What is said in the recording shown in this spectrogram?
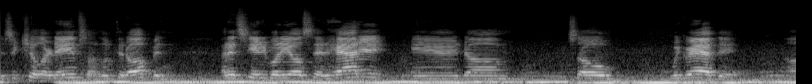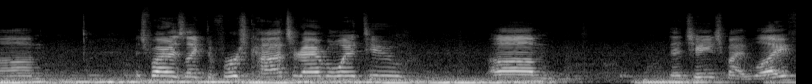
is a killer name so I looked it up and I didn't see anybody else that had it and um, so we grabbed it. Um, as far as like the first concert I ever went to, um, that changed my life.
